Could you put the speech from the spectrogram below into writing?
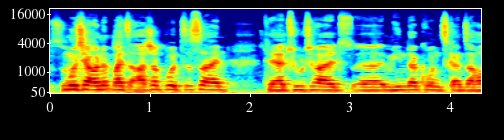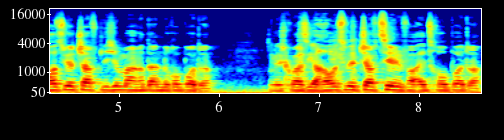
so. Muss ja auch nicht mal als Ascherputze sein. Der tut halt äh, im Hintergrund das ganze Hauswirtschaftliche machen, dann der Roboter. Das ist quasi eine Hauswirtschaftshilfe als Roboter.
